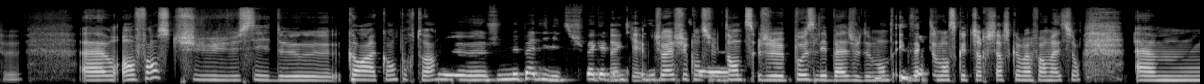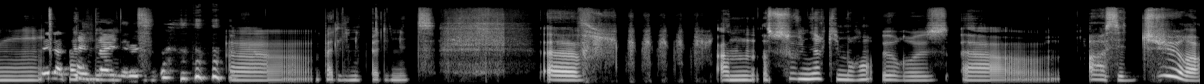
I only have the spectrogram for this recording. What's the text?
peu. Euh, enfance, tu c'est de quand à quand pour toi? Euh, Je ne mets pas de limite. Je suis pas quelqu'un. Tu vois, je suis consultante. Euh... Je pose les bases. Je demande exactement ce que tu recherches comme information. Euh, la pas, de limite. Euh, pas de limite. Pas de limite. Euh, un, souvenir qui me rend heureuse. Ah, oh, c'est dur.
